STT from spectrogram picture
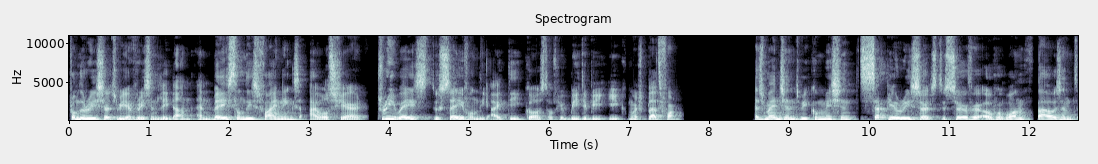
from the research we have recently done. And based on these findings, I will share three ways to save on the IT cost of your B2B e-commerce platform. As mentioned, we commissioned Sapio Research to survey over 1,000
